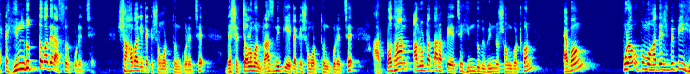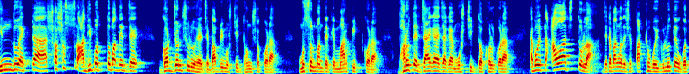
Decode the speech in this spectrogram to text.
একটা হিন্দুত্ববাদের আসর পড়েছে। শাহবাগ এটাকে সমর্থন করেছে, দেশের চলমান রাজনীতি এটাকে সমর্থন করেছে, আর প্রধান আলোটা তারা পেয়েছে হিন্দু বিভিন্ন সংগঠন এবং পুরা উপমহাদেশব্যাপী হিন্দু একটা সশস্ত্র আধিপত্যবাদের যে গর্জন শুরু হয়েছে, বাবরি মসজিদ ধ্বংস করা, মুসলমানদেরকে মারপিট করা ভারতের জায়গায় জায়গায় মসজিদ দখল করা এবং একটা আওয়াজ তোলা, যেটা বাংলাদেশের পাঠ্য বইগুলোতেও গত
